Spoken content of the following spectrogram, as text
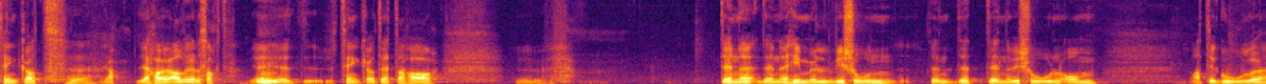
tenker at Ja, jeg har jo allerede sagt det. Jeg, Mm. jeg tenker at dette har Denne, denne himmelvisjonen, den, denne visjonen om at det gode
